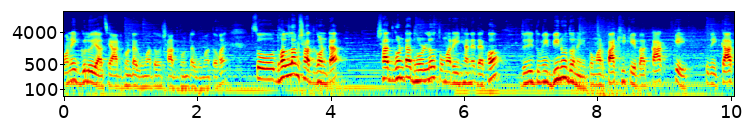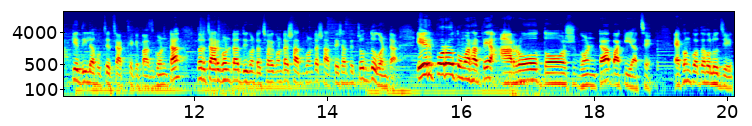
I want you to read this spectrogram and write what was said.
অনেকগুলোই আছে, আট ঘণ্টা ঘুমাতে হয়, সাত ঘণ্টা ঘুমাতে হয়। সো ধরলাম সাত ঘণ্টা। সাত ঘণ্টা ধরলেও তোমার এইখানে দেখো, যদি তুমি বিনোদনে তোমার পাখিকে বা কাককে, তুমি কাককে দিলা হচ্ছে চার থেকে পাঁচ ঘণ্টা, ধরো চার ঘণ্টা, দুই ঘণ্টা, ছয় ঘণ্টা, সাত ঘণ্টা, সাথে সাথে চোদ্দ ঘণ্টা। এরপরও তোমার হাতে আরও দশ ঘণ্টা বাকি আছে। এখন কথা হলো যে,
